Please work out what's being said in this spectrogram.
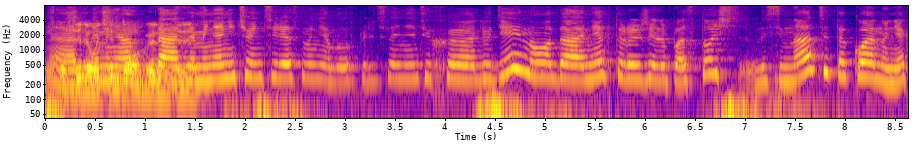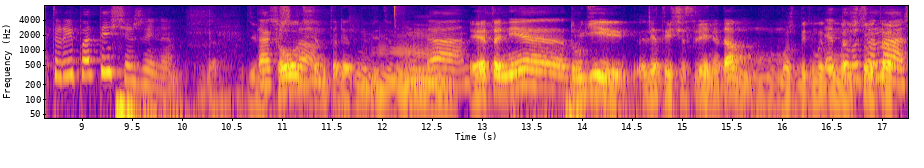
Что Э, жили для очень меня- долго Да, люди. для меня ничего интересного не было в перечислении этих э, людей, но да, некоторые жили по 118 такое, но некоторые по 1000 жили. Да, Так 900 что- чем-то лет мы видим. М. Да. И это не другие летоисчисления, да? Может быть, мы это думали, что это... наш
